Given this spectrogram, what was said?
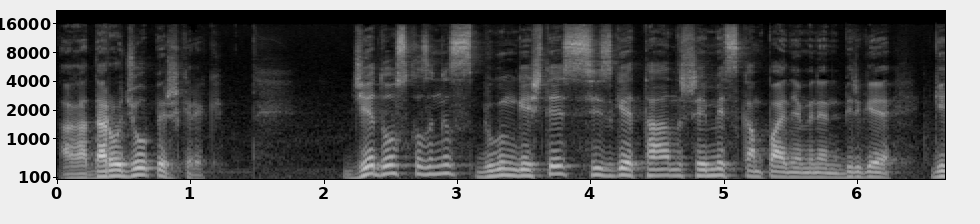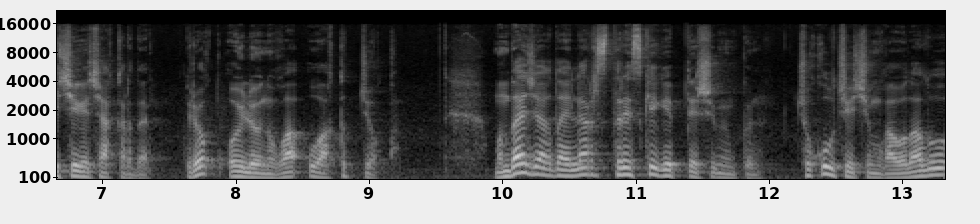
Ага дароо жооп бериш керек. Же дос кызыңыз бүгүн кечте сизге тааныш эмес компания менен бирге кечеге чакырды. Бирок ойлонууга убакыт жок. Мындай жагдайлар стресске кептеши мүмкүн чукул чечим кабыл алуу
